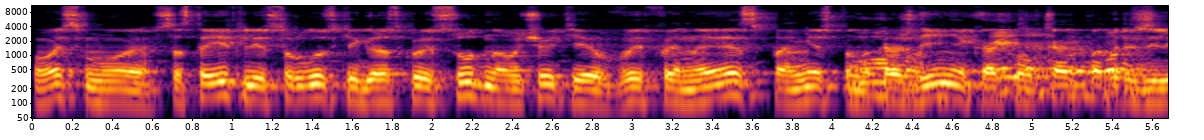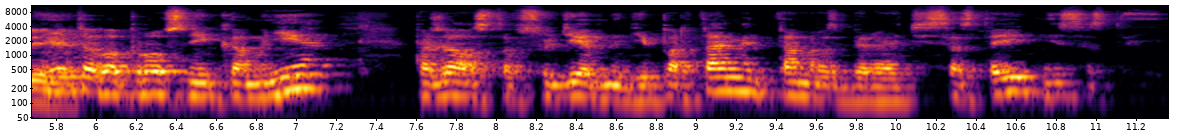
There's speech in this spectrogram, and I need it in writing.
Восьмое. Состоит ли Сургутский городской суд на учете в ФНС по месту нахождения как, Этот как вопрос- подразделение? Это вопрос не ко мне. Пожалуйста, в судебный департамент, там разбирайтесь, состоит, не состоит.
